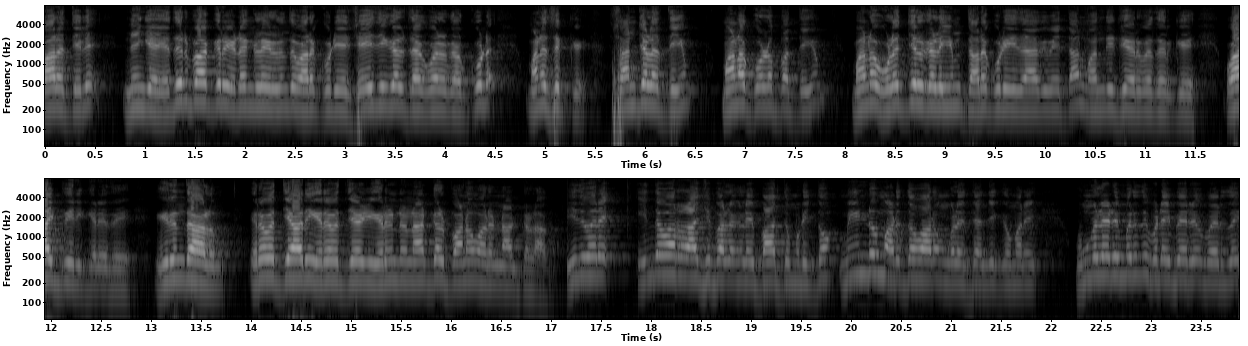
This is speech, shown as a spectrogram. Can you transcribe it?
வாரத்தில் நீங்கள் எதிர்பார்க்குற இடங்களிலிருந்து வரக்கூடிய செய்திகள் தகவல்கள் கூட மனசுக்கு சஞ்சலத்தையும் மனக்குழப்பத்தையும் மன உளைச்சல்களையும் தரக்கூடியதாகவே தான் வந்து சேருவதற்கு வாய்ப்பு இருக்கிறது. இருந்தாலும் இருபத்தி ஆறு இருபத்தேழு இரண்டு நாட்கள் பணம் வரும் நாட்கள் ஆகும் இதுவரை இந்த வார ராசி பலன்களை பார்த்து முடித்தோம். மீண்டும் அடுத்த வாரம் உங்களை சந்திக்கும் வரை உங்களிடமிருந்து விடைபெறுவது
